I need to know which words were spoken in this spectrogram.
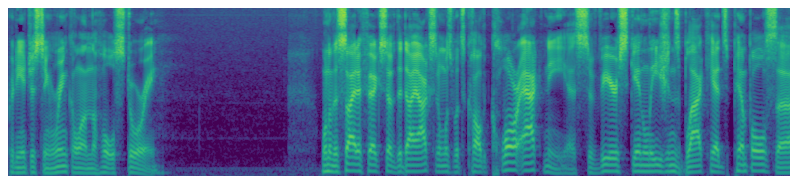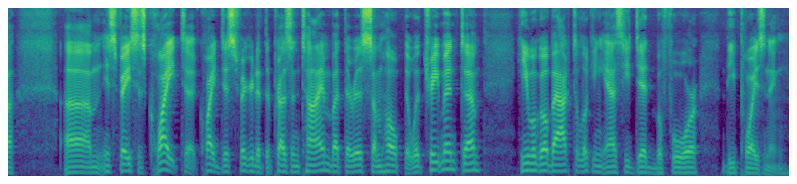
pretty interesting wrinkle on the whole story. One of the side effects of the dioxin was what's called chloracne, severe skin lesions, blackheads, pimples. Uh, um, his face is quite uh, quite disfigured at the present time, but there is some hope that with treatment, uh, he will go back to looking as he did before the poisoning.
